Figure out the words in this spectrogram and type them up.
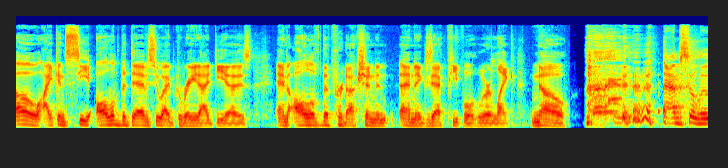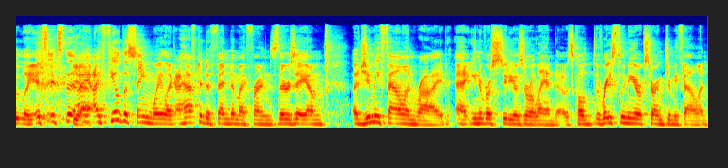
oh, I can see all of the devs who had great ideas and all of the production and, and exec people who are like, no. Absolutely. It's it's the Yeah. I, I feel the same way. Like I have to defend to my friends. There's a um a Jimmy Fallon ride at Universal Studios Orlando. It's called The Race Through New York starring Jimmy Fallon.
